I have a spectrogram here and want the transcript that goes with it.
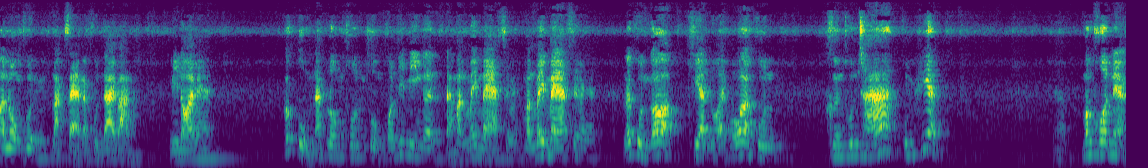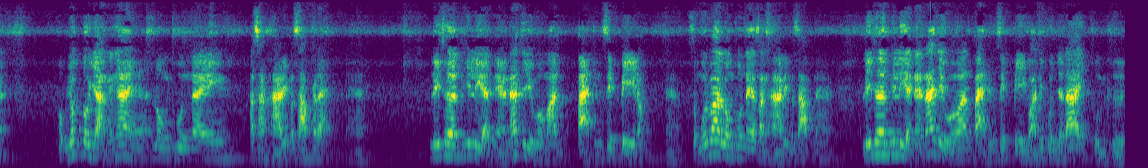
มาลงทุนหลักแสนกับคุณได้บ้าง มีน้อยไหมฮะก็กลุ่มนักลงทุนกลุ่มคนที่มีเงิน แต่มันไม่แมสใช่ไหมมันไม่แมสใช่ไหมแล้วคุณก็เครียดด้วย เพราะว่าคุณคืนทุนช้า คุณเครียดนะครับบางคนเนี่ย ผมยกตัวอย่างง่ายๆนะลงทุนในอสังหาริมทรัพย์ก็ได้นะฮะรีเทิร์นพีเรียดเนี่ยน่าจะอยู่ประมาณ8-10 ปีเนาะนะฮะสมมุติว่าลงทุนในอสังหาริมทรัพย์นะฮะ return period เนี่ยน่าจะอยู่ประมาณ8-10ปีกว่าที่คุณจะได้ทุนคืน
